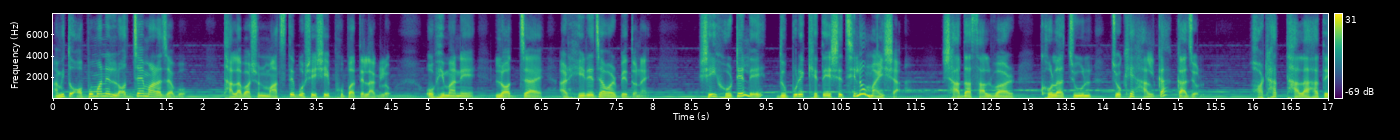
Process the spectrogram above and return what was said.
আমি তো অপমানে লজ্জায় মারা যাব। থালা বাসন মাজতে বসে সেই ফুপাতে লাগল। অভিমানে, লজ্জায় আর হেরে যাওয়ার বেদনায়। সেই হোটেলে দুপুরে খেতে এসেছিল মাইশা। সাদা সালভার খোলা চুল, চোখে হালকা কাজল। হঠাৎ থালা হাতে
